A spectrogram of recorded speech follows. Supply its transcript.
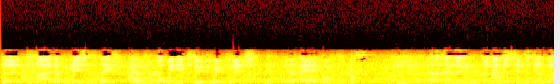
the desired application state and what we need to do to implement uh, AA points. Uh, and then and then just sends it down to the,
